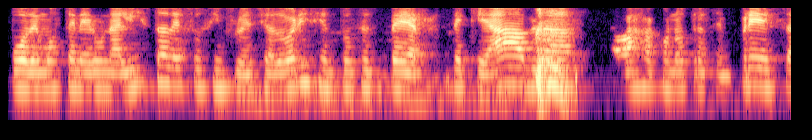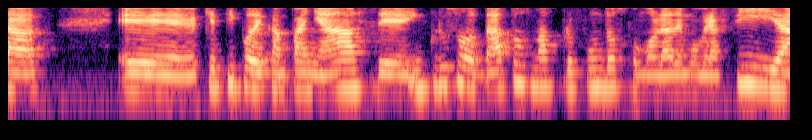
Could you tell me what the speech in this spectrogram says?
podemos tener una lista de esos influenciadores y entonces ver de qué habla, trabaja con otras empresas, eh, qué tipo de campaña hace, incluso datos más profundos como la demografía,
